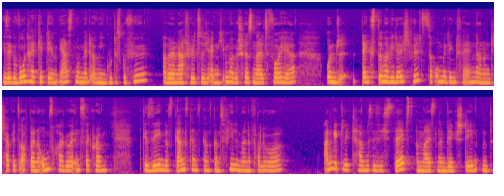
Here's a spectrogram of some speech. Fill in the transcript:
diese Gewohnheit gibt dir im ersten Moment irgendwie ein gutes Gefühl, aber danach fühlst du dich eigentlich immer beschissener als vorher und denkst immer wieder, ich will es doch unbedingt verändern. Und ich habe jetzt auch bei einer Umfrage bei Instagram gesehen, dass ganz, ganz, ganz, ganz viele meiner Follower angeklickt haben, dass sie sich selbst am meisten im Weg stehen und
